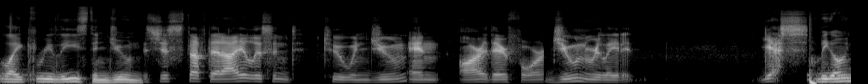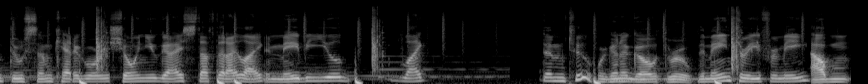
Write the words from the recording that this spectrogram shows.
like released in June. It's just stuff that I listened to in June and are therefore June related. Yes! I'll be going through some categories, showing you guys stuff that I like, and maybe you'll like them too. We're gonna go through the main three for me album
